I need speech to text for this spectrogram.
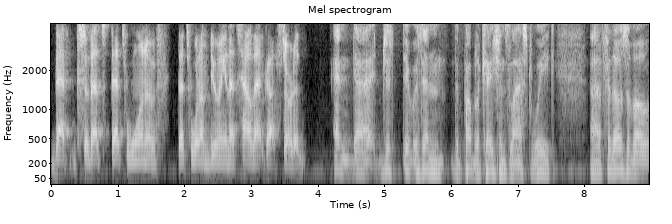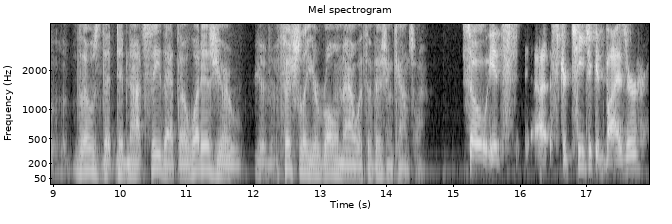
that, so that's, that's one of, that's what I'm doing. And that's how that got started. And uh, just, it was in the publications last week. Uh, for those of uh, those that did not see that, though, what is your officially your role now with the Vision Council? So it's a strategic advisor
